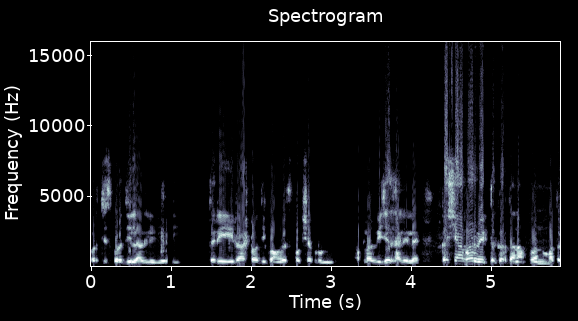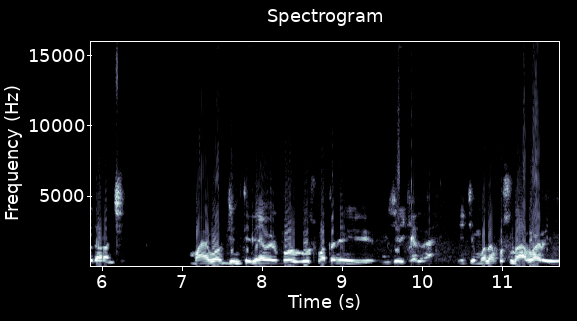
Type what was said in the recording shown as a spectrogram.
प्रतिस्पर्धी लागलेली होती. तरी राष्ट्रवादी काँग्रेस पक्षाकडून आपला विजय झालेला आहे. कसे आभार व्यक्त करताना आपण मतदारांचे? मायबाप जनतेने यावेळी बहुघोष मताने विजय केला. याचे मनापासून आभार आहे.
